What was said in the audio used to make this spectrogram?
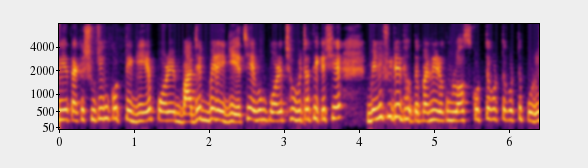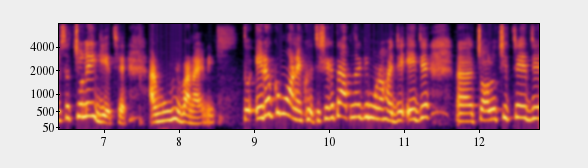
দিয়ে তাকে শুটিং করতে গিয়ে পরে বাজেট বেড়ে গিয়েছে এবং পরে ছবিটা থেকে সে বেনিফিটেড হতে পারেনি। এরকম লস করতে করতে করতে প্রডিউসার চলেই গিয়েছে আর মুভি বানায়নি। তো এরকমও অনেক হয়েছে। সেক্ষেত্রে আপনার কি মনে হয় যে এই যে চলচ্চিত্রে যে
